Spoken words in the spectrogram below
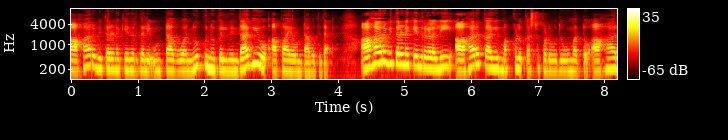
ಆಹಾರ ವಿತರಣಾ ಕೇಂದ್ರದಲ್ಲಿ ಉಂಟಾಗುವ ನೂಕುನುಗ್ಗಲಿನಿಂದಾಗಿಯೂ ಅಪಾಯ ಉಂಟಾಗುತ್ತಿದೆ. ಆಹಾರ ವಿತರಣಾ ಕೇಂದ್ರಗಳಲ್ಲಿ ಆಹಾರಕ್ಕಾಗಿ ಮಕ್ಕಳು ಕಷ್ಟಪಡುವುದು ಮತ್ತು ಆಹಾರ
